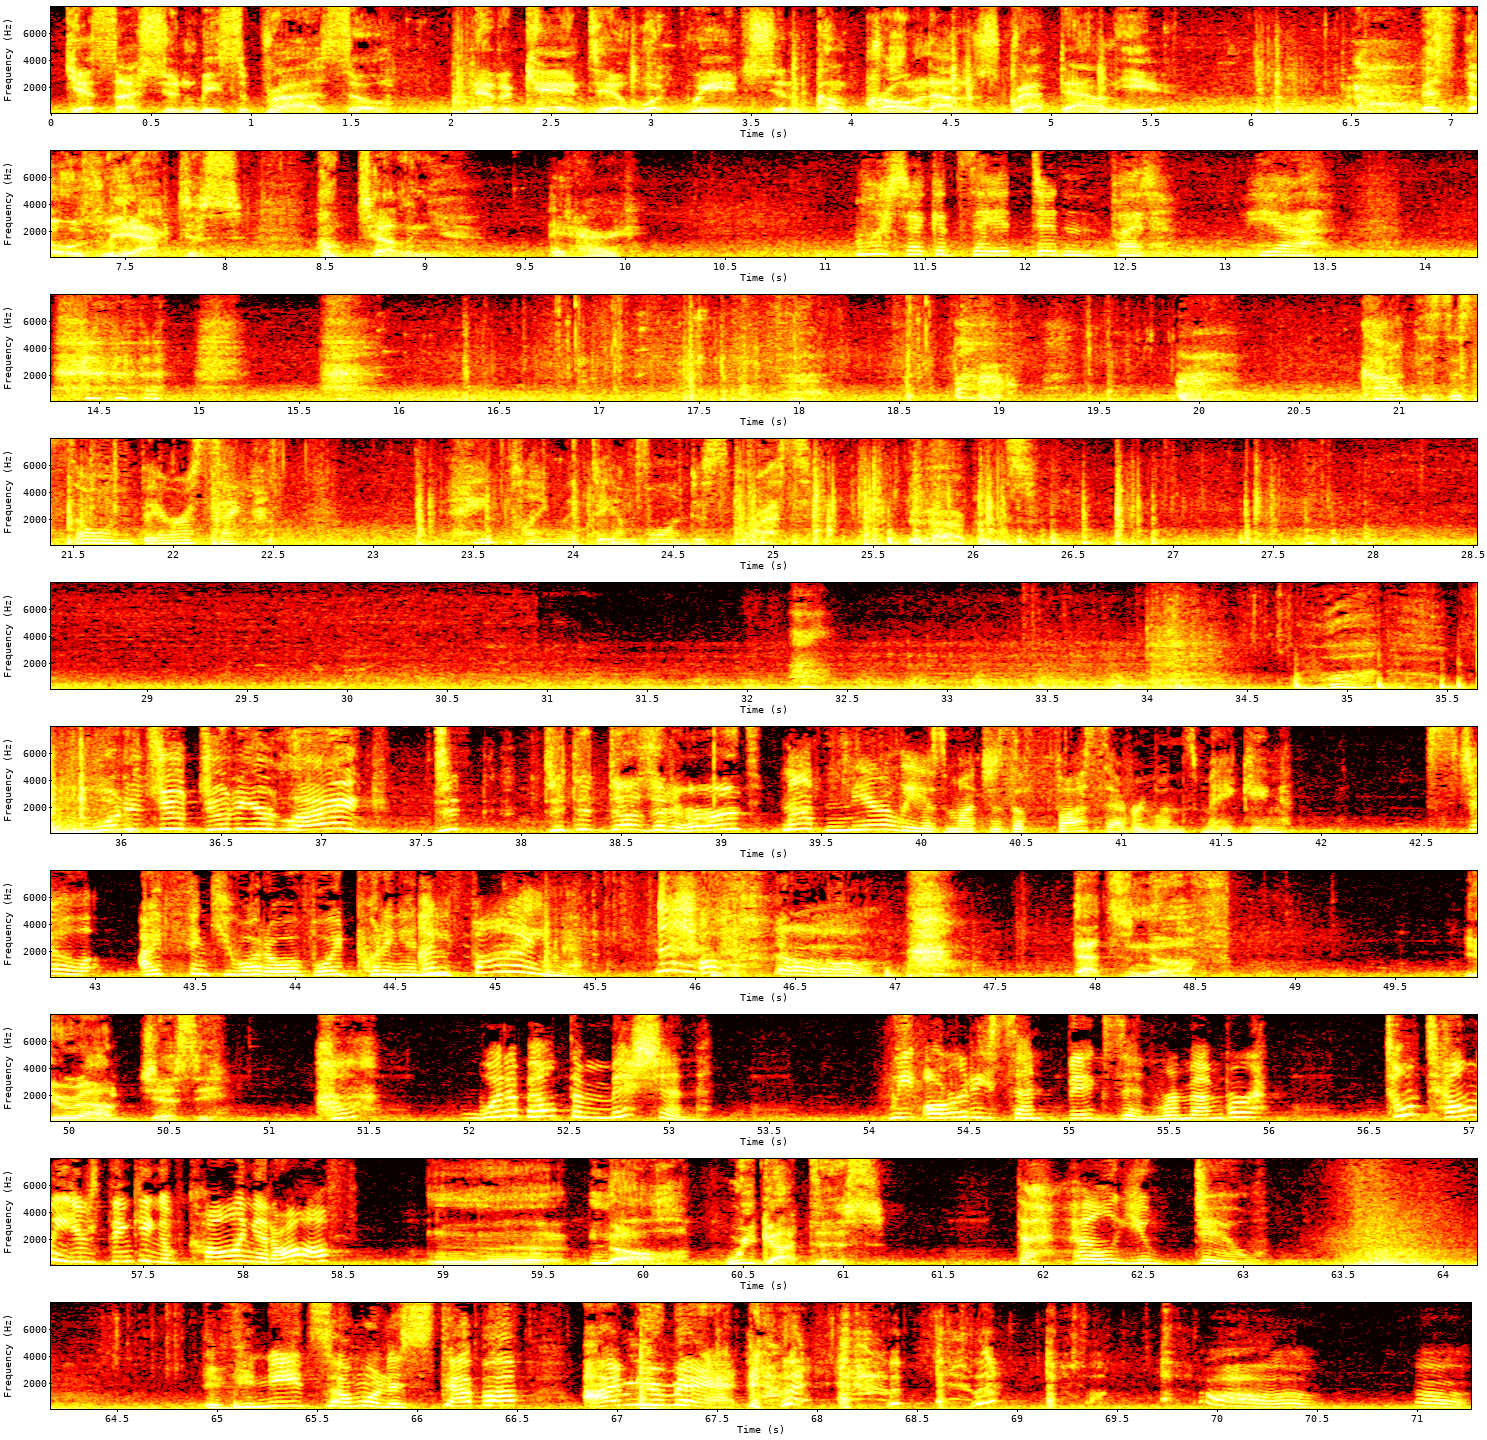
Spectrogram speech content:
Guess I shouldn't be surprised, though. Never can tell what weird shit will come crawling out of the scrap down here. It's those reactors. I'm telling you. It hurt? Wish I could say it didn't, but yeah. God, this is so embarrassing. Hate playing the damsel in distress. It happens. What? What did you do to your leg? Did, did does it hurt? Not nearly as much as the fuss everyone's making. Still, I think you ought to avoid putting any- I'm fine! Oh. oh, That's enough. You're out, Jessie. Huh? What about the mission? We already sent Biggs in, remember? Don't tell me you're thinking of calling it off. Uh, no, we got this. The hell you do. if you need someone to step up, I'm your man. oh, oh.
